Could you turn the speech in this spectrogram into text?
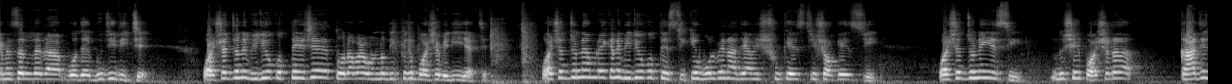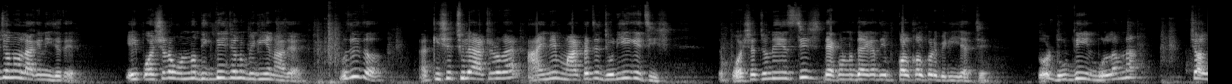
এমএসএলরা বোঝায়, বুঝিয়ে দিচ্ছে। পয়সার জন্য ভিডিও করতে এসে তোর আবার অন্য দিক থেকে পয়সা বেরিয়ে যাচ্ছে। পয়সার জন্য আমরা এখানে ভিডিও করতে এসেছি। কেউ বলবে না যে আমি সুখে এসেছি, শখে এসেছি। পয়সার জন্যই এসেছি। কিন্তু সেই পয়সাটা কাজের জন্য লাগে নিজেদের। এই পয়সাটা অন্য দিক দিয়ে যেন বেরিয়ে না যায়। বুঝলি তো? আর কিসের ছুলে আঠেরো গার আইনে মারপ্যাচে জড়িয়ে গেছিস। তো পয়সার জন্য এসেছিস, দেখ অন্য জায়গা দিয়ে কল কল করে বেরিয়ে যাচ্ছে। তোর দুর্দিন, বললাম না? চল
